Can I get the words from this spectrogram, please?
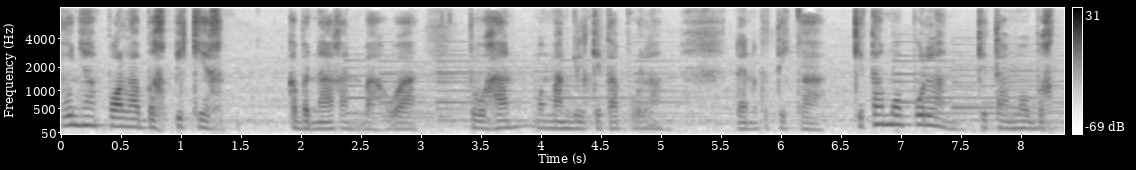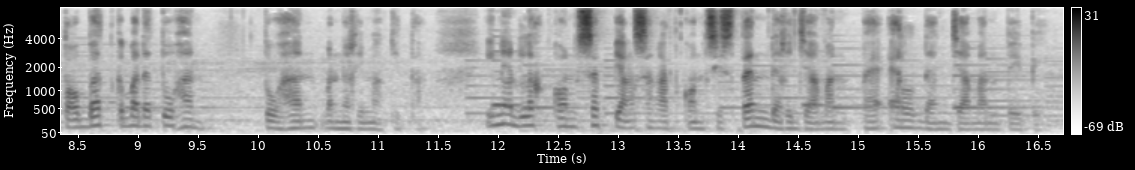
punya pola berpikir kebenaran bahwa Tuhan memanggil kita pulang. Dan ketika kita mau pulang, kita mau bertobat kepada Tuhan, Tuhan menerima kita. Ini adalah konsep yang sangat konsisten dari zaman PL dan zaman PB.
